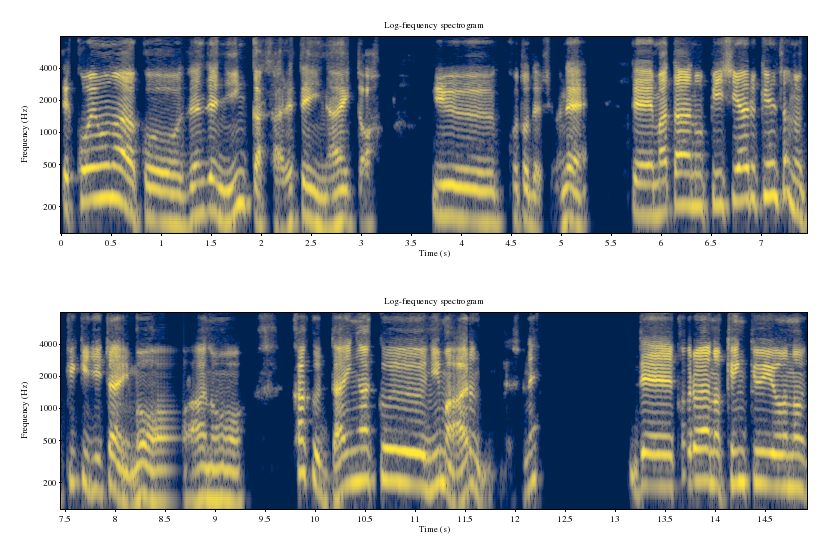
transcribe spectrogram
でこういうものはこう全然認可されていないと。いうことですよね。で、また、あの、PCR 検査の機器自体も、あの、各大学にもあるんですね。で、これはあの研究用の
